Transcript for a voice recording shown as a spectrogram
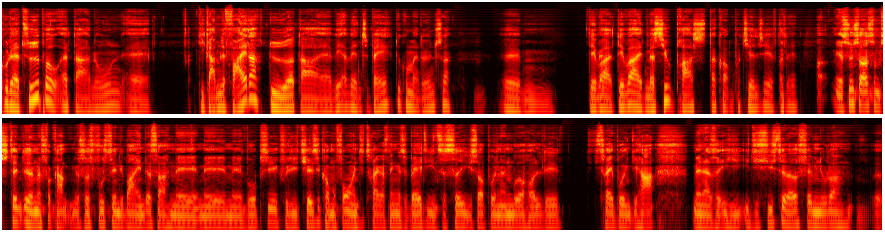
kunne da tyde på, at der er nogle af de gamle fighter-dyder, der er ved at vende tilbage. Det kunne man da ønske sig. Mm. Øhm, det, var, det var et massivt pres, der kom på Chelsea efter det. Og jeg synes også, at omstændighederne for kampen jo så fuldstændig bare ændrer sig med, med, med Vupsi, ikke? fordi Chelsea kommer foran, de trækker sig tilbage, de er interesseret i så på en eller anden måde at holde det, de tre point, de har. Men altså i, i de sidste hvad, fem minutter, øh,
